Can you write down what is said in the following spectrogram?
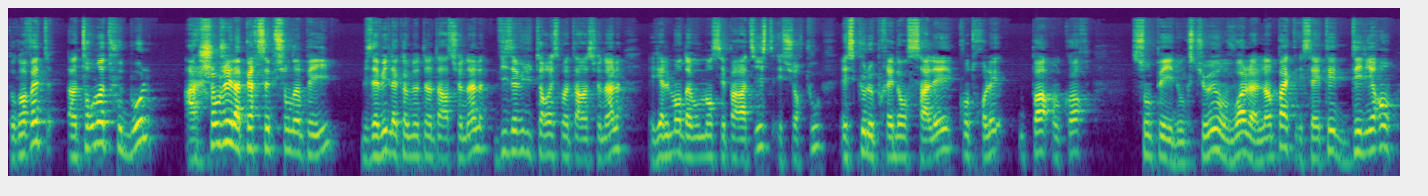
Donc en fait, un tournoi de football a changé la perception d'un pays vis-à-vis de la communauté internationale, vis-à-vis du terrorisme international, également d'un mouvement séparatiste, et surtout, est-ce que le président Saleh contrôlait ou pas encore son pays Donc si tu veux, on voit l'impact, et ça a été délirant.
